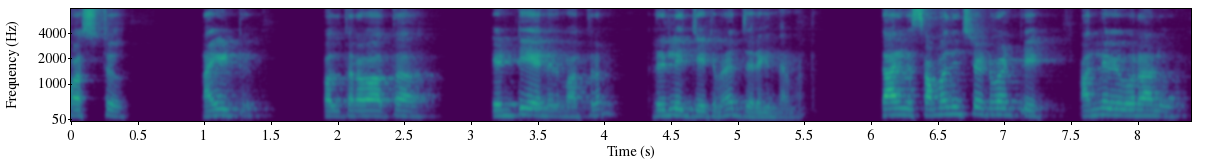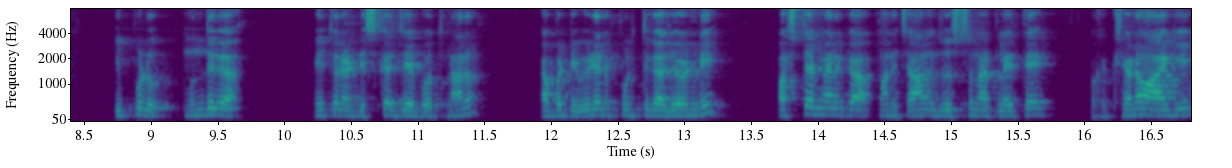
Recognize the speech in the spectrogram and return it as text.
ఫస్ట్ నైట్ వాళ్ళ తర్వాత ఎన్టీ అనేది మాత్రం రిలీజ్ చేయడం అనేది జరిగిందనమాట దానికి సంబంధించినటువంటి అన్ని వివరాలు ఇప్పుడు ముందుగా మీతో డిస్కస్ చేయబోతున్నాను. కాబట్టి వీడియోని పూర్తిగా చూడండి. ఫస్ట్ టైం కనుక మన ఛానల్ చూస్తున్నట్లయితే ఒక క్షణం ఆగి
